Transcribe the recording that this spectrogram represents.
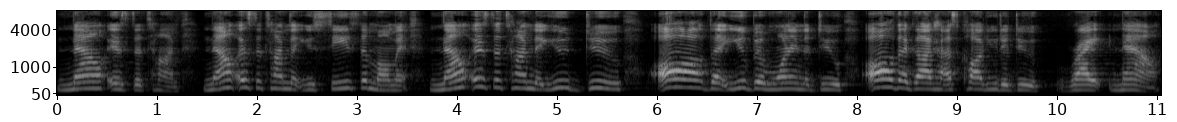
Now is the time. Now is the time that you seize the moment. Now is the time that you do all that you've been wanting to do, that God has called you to do right now.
